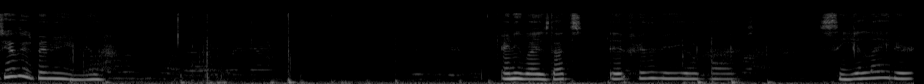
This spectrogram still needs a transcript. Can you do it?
See if there's been any new. Anyways, that's it for the video, guys. See you later.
